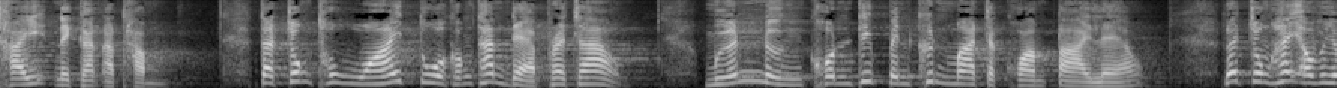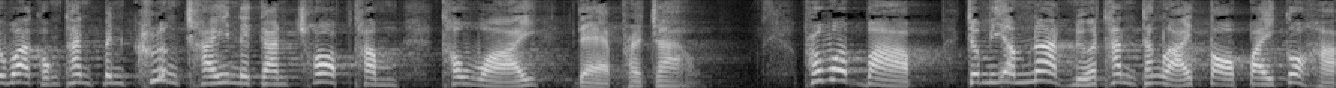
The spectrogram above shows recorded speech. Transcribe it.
ใช้ในการอาธรรม แต่จงถวายตัวของท่านแด่พระเจ้า เหมือนหนึ่งคนที่เป็นขึ้นมาจากความตายแล้ว และจงให้อวัยวะของท่านเป็นเครื่องใช้ในการชอบธรรมถวายแด่พระเจ้า เพราะว่าบาปจะมีอำนาจเหนือท่านทั้งหลายต่อไปก็หา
